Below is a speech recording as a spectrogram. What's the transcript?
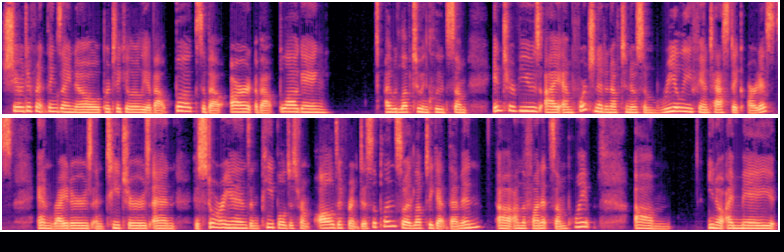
share different things I know, particularly about books, about art, about blogging. I would love to include some interviews. I am fortunate enough to know some really fantastic artists and writers and teachers and historians and people just from all different disciplines. So I'd love to get them in uh, on the fun at some point. Um, you know, I may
